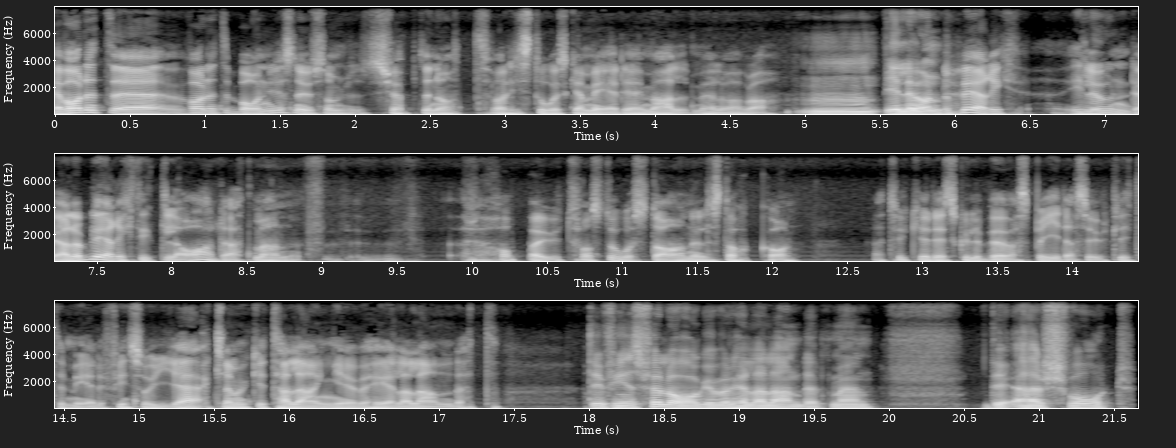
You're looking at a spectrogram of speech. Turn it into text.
Jag var, det inte var det inte Bonniers nu som köpte något? Var det Historiska Media i Malmö eller vad bra? Mm, I Då Lund? blev jag, rikt- I Lund, ja, då blev jag riktigt glad att man hoppar ut från storstan eller Stockholm. Jag tycker det skulle behöva spridas ut lite mer. Det finns så jäkla mycket talanger över hela landet. Det finns förlag över hela landet, men det är svårt.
